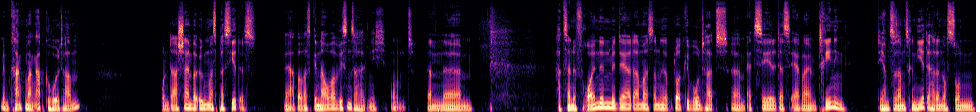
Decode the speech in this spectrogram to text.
mit dem Krankenwagen abgeholt haben und da scheinbar irgendwas passiert ist. Ja, aber was genau war, wissen sie halt nicht. Und dann ähm, hat seine Freundin, mit der er damals dann dort gewohnt hat, ähm, erzählt, dass er beim Training, die haben zusammen trainiert, er hatte noch so ein,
